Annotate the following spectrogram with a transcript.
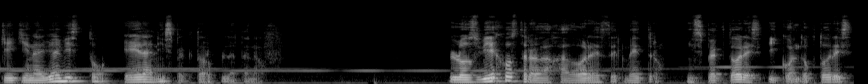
que quien había visto era el inspector Platanov. Los viejos trabajadores del metro, inspectores y conductores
